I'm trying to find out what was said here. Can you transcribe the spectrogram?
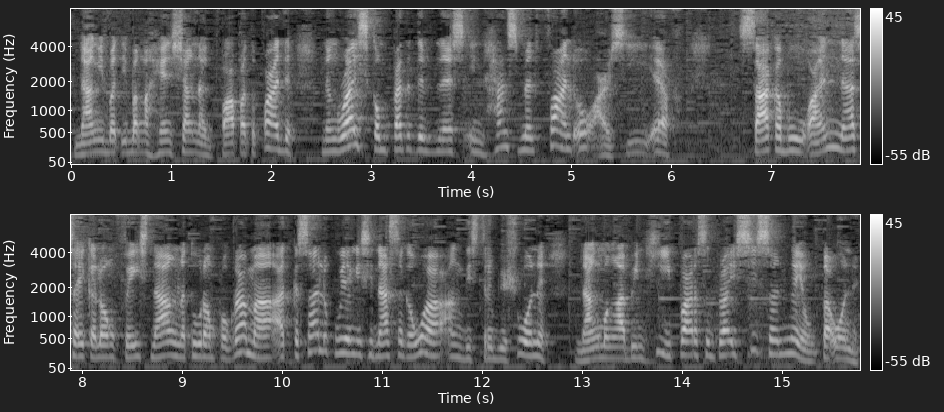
ng iba't ibang ahensyang nagpapatupad ng Rice Competitiveness Enhancement Fund o RCEF. Sa kabuuan, nasa ikalawang phase na ang naturang programa at kasalukuyang isinasagawa ang distribusyon ng mga binhi para sa dry season ngayong taon.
